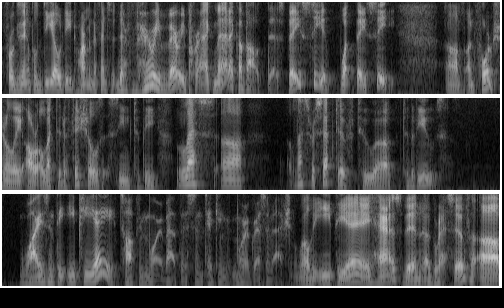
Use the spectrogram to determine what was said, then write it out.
for example, DOD, Department of Defense, they're very, very pragmatic about this. They see what they see. Um, unfortunately, our elected officials seem to be less, uh, less receptive to, uh, to the views why isn't the EPA talking more about this and taking more aggressive action? Well, the EPA has been aggressive. Uh,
